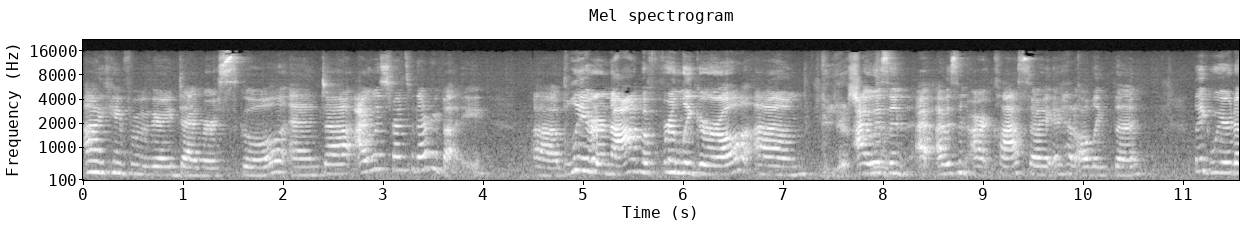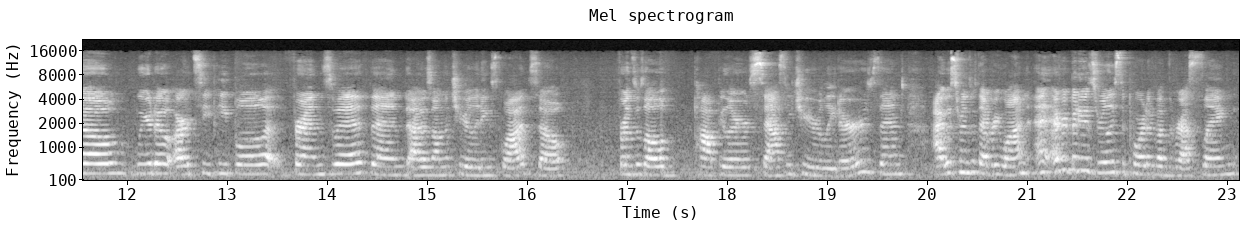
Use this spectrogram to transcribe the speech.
I came from a very diverse school, and uh, I was friends with everybody. Uh, believe it or not, I'm a friendly girl. Um, yes. I was in I, I was in art class, so I, I had all like the like weirdo weirdo artsy people friends with, and I was on the cheerleading squad, so friends with all the popular sassy cheerleaders, and I was friends with everyone, and everybody was really supportive of the wrestling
